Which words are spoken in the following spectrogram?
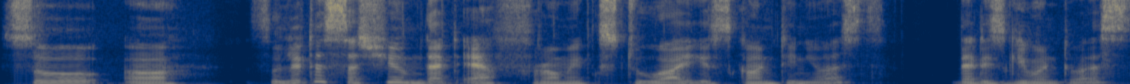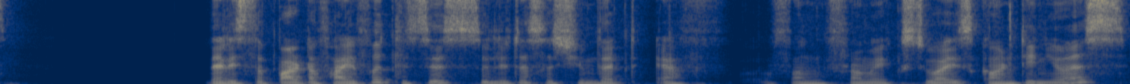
So, uh, so let us assume that f from x to y is continuous. That is given to us. That is the part of hypothesis. So let us assume that f from, from x to y is continuous.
